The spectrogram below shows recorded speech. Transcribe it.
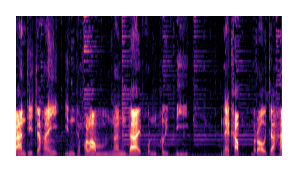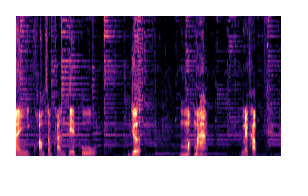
การที่จะให้อินทผลัมนั้นได้ผลผลิตดี นะครับ เราจะให้ความสำคัญเพศผู้เยอะมากๆนะครับ เพ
